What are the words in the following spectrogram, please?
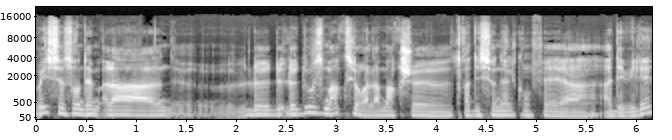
Oui, ce sont des, la, le, le 12 mars, il y aura la marche euh, traditionnelle qu'on fait à, à Dévillers.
